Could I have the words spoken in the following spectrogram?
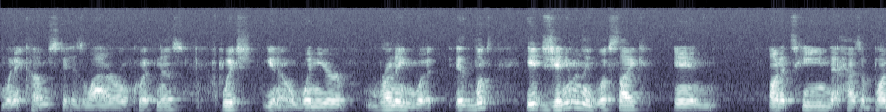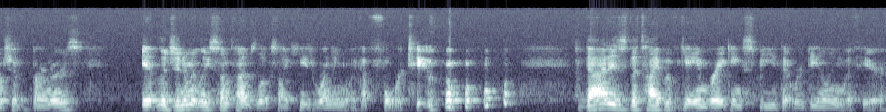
when it comes to his lateral quickness. Which you know, when you're running what it looks, it genuinely looks like in on a team that has a bunch of burners. It legitimately sometimes looks like he's running like a four-two. that is the type of game-breaking speed that we're dealing with here.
